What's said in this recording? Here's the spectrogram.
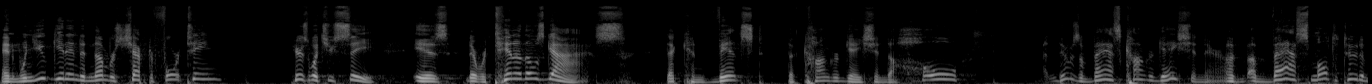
And when you get into Numbers chapter 14, here's what you see is there were 10 of those guys that convinced the congregation, the whole, there was a vast congregation there, a, a vast multitude of,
